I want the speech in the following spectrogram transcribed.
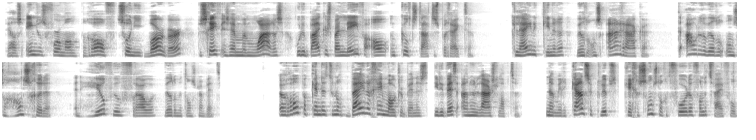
De Hells Angels voorman Ralph Sonny Barger beschreef in zijn memoires hoe de bikers bij leven al een cultstatus bereikten. Kleine kinderen wilden ons aanraken. De ouderen wilden onze hand schudden. en heel veel vrouwen wilden met ons naar bed. Europa kende toen nog bijna geen motorbendes die de wet aan hun laars lapten. En Amerikaanse clubs kregen soms nog het voordeel van de twijfel.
